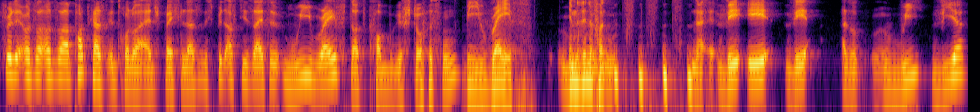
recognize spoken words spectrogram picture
für die, unser, unser Podcast-Intro nur einsprechen lassen. Ich bin auf die Seite werave.com gestoßen. Wie Rave. Im Sinne von Na, äh, W-E, W, also we, wir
